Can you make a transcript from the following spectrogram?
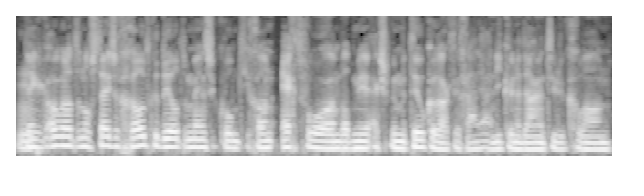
Hm. Denk ik ook wel dat er nog steeds een groot gedeelte mensen komt... die gewoon echt voor een wat meer experimenteel karakter gaan. Ja, en die kunnen daar natuurlijk gewoon...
